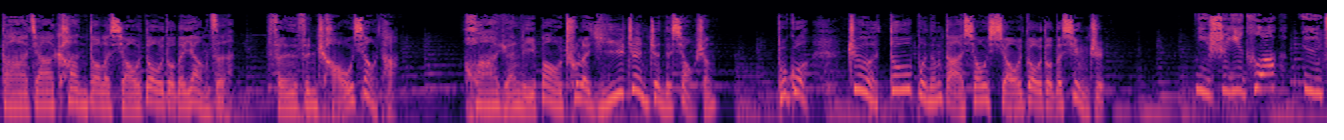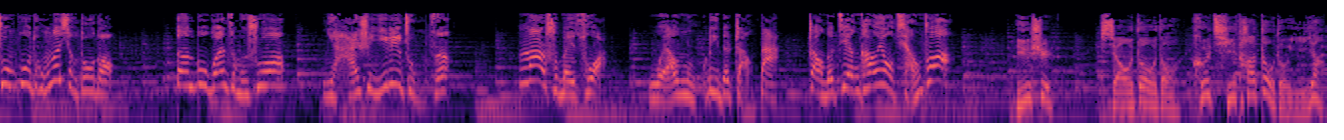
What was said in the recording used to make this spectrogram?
大家看到了小豆豆的样子，纷纷嘲笑他。花园里爆出了一阵阵的笑声，不过这都不能打消小豆豆的兴致。你是一颗与众不同的小豆豆，但不管怎么说，你还是一粒种子。那是没错，我要努力的长大，长得健康又强壮。于是，小豆豆和其他豆豆一样，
